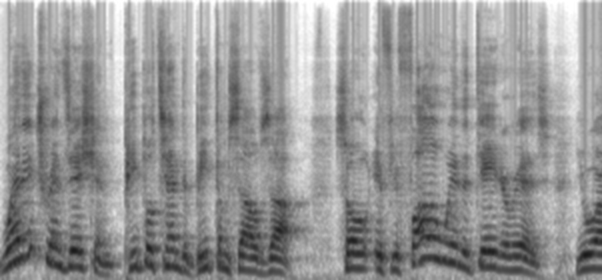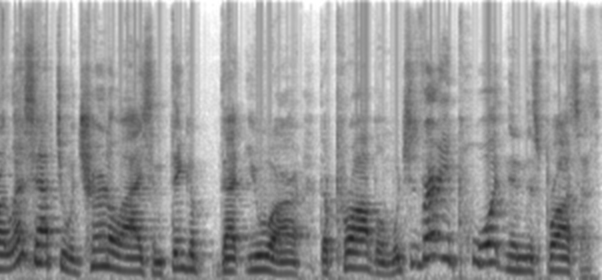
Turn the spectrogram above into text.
When in transition, people tend to beat themselves up. So if you follow where the data is, you are less apt to internalize and think that you are the problem, which is very important in this process.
